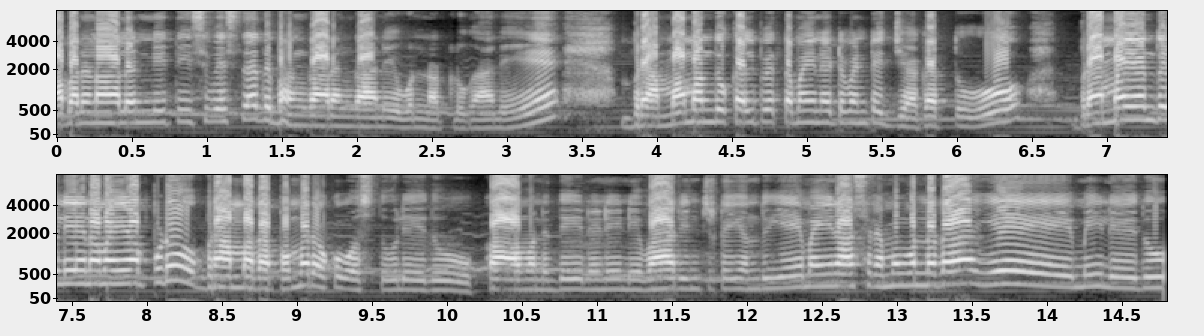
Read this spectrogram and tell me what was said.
ఆభరణాలన్నీ తీసివేస్తే అది బంగారంగానే ఉన్నట్లుగానే బ్రహ్మమందు కల్పితమైనటువంటి జగత్తు బ్రహ్మయందు లీనమైనప్పుడు బ్రహ్మ తప్ప మరొక వస్తువు లేదు. కావున దీనిని నివారించుట ఎందు ఏమైనా శ్రమ ఉన్నదా? ఏమీ లేదు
